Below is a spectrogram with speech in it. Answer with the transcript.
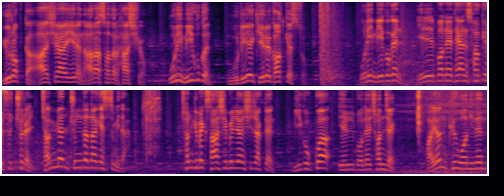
유럽과 아시아의 일은 알아서들 하시오. 우리 미국은 우리의 길을 걷겠소. 우리 미국은 일본에 대한 석유 수출을 전면 중단하겠습니다. 1941년 시작된 미국과 일본의 전쟁. 과연 그 원인은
